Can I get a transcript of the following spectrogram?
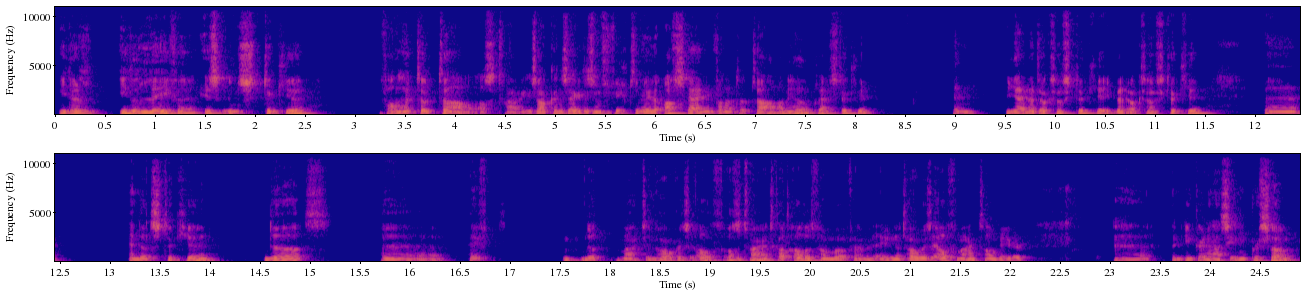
ieder, ieder leven is een stukje van het totaal, als het ware. Je zou kunnen zeggen, het is een virtuele afscheiding van het totaal, een heel klein stukje. En jij bent ook zo'n stukje, ik ben ook zo'n stukje. Uh, en dat stukje, dat, uh, heeft, dat maakt een hoger zelf, als het ware. Het gaat altijd van boven naar beneden. En dat hoger zelf maakt dan weer uh, een incarnatie in een persoon.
